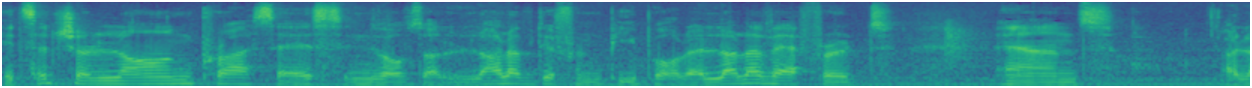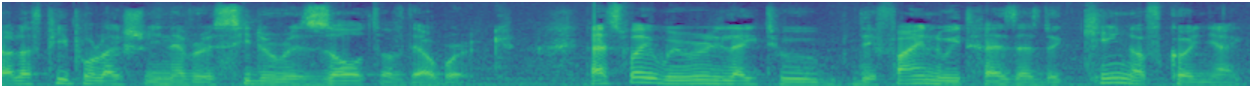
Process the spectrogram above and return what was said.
It's such a long process, involves a lot of different people, a lot of effort, and a lot of people actually never see the result of their work. That's why we really like to define Louis XIII as the king of cognac,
